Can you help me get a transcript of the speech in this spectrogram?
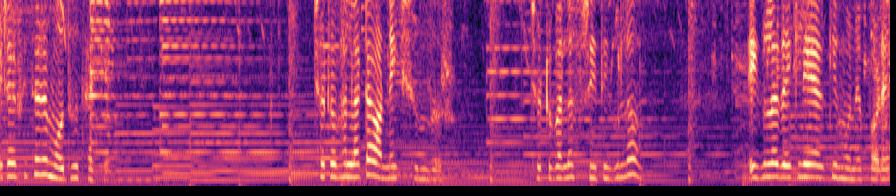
এটার ভিতরে মধু থাকে। ছোটবেলাটা অনেক সুন্দর। ছোটবেলার স্মৃতিগুলো, এগুলো দেখলে আর কি মনে পড়ে।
